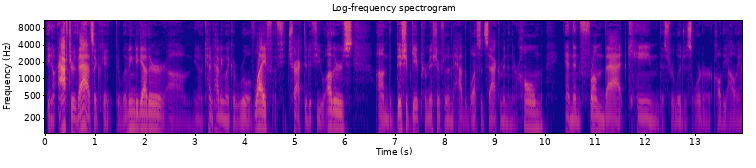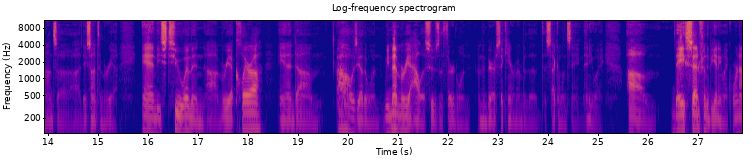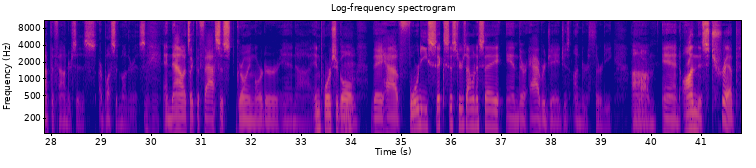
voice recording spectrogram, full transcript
you know, after that, it's like, okay, they're living together, um, you know, kind of having like a rule of life, attracted a few others. Um, the bishop gave permission for them to have the Blessed Sacrament in their home. And then from that came this religious order called the Alianza uh, de Santa Maria. And these two women, uh, Maria Clara and, um, oh, what was the other one? We met Maria Alice, who's the third one. I'm embarrassed I can't remember the, the second one's name. Anyway, um, they said from the beginning, like, we're not the foundresses, our Blessed Mother is. Mm-hmm. And now it's like the fastest growing order in uh, in Portugal. They have 46 sisters, I want to say, and their average age is under 30. Um, Wow. And on this trip,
